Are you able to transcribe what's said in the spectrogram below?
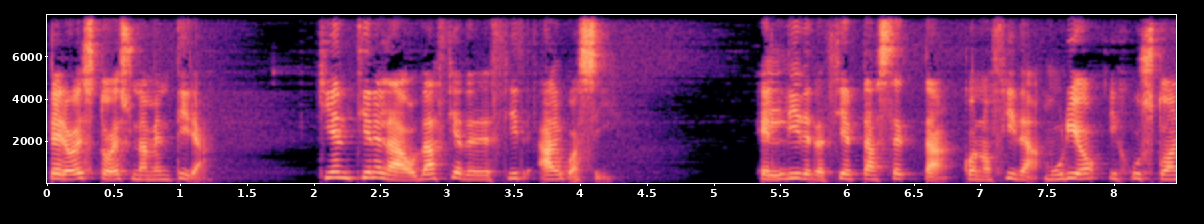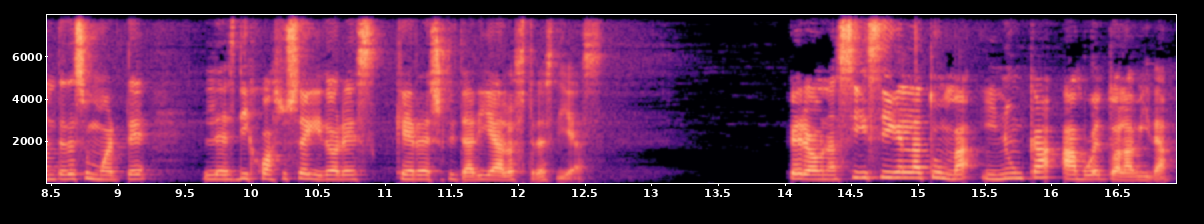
Pero esto es una mentira. ¿Quién tiene la audacia de decir algo así? El líder de cierta secta conocida murió y justo antes de su muerte les dijo a sus seguidores que resucitaría a los tres días pero aún así sigue en la tumba y nunca ha vuelto a la vida.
